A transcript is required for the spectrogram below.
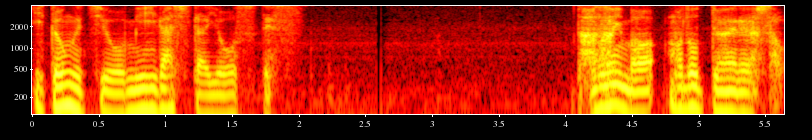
糸口を見いだした様子です。ただいま戻ってまいりました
